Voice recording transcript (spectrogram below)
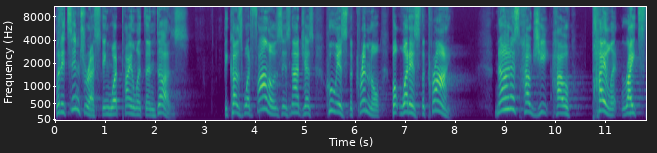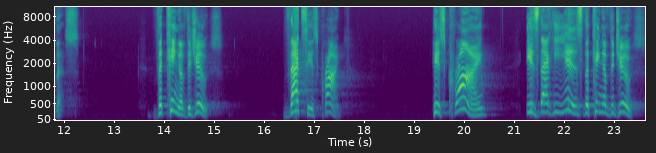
But it's interesting what Pilate then does. Because what follows is not just who is the criminal, but what is the crime. Notice how, G, how Pilate writes this the king of the Jews. That's his crime. His crime is that he is the king of the Jews.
